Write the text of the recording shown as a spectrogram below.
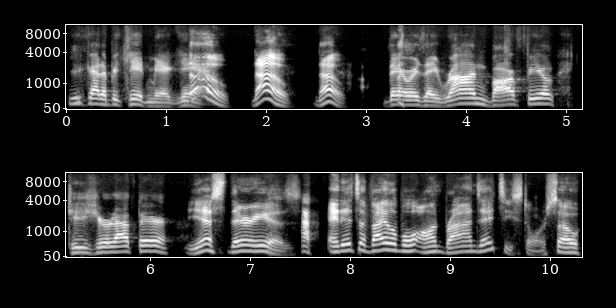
You got to be kidding me again. No, no, no. There is a Ron Barfield t shirt out there. Yes, there is. and it's available on Brian's Etsy store. So,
